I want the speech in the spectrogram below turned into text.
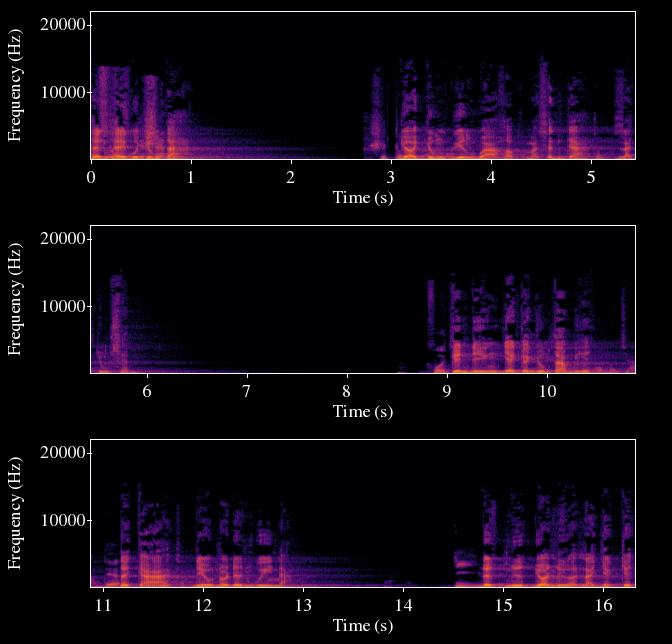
Thân thể của chúng ta do chúng duyên hòa hợp mà sinh ra là chúng sanh. Kinh điển dạy cho chúng ta biết, tất cả đều nói đến quy nạp. Đất, nước, gió, lửa là vật chất.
